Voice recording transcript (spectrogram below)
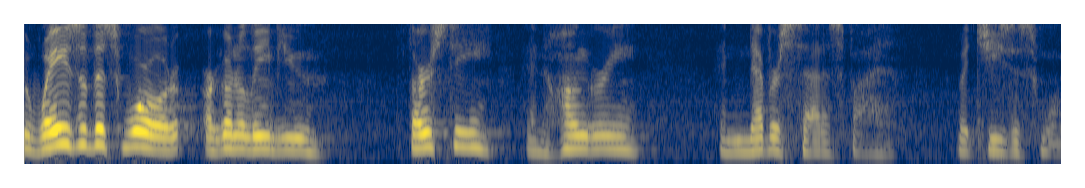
The ways of this world are going to leave you thirsty and hungry and never satisfied, but Jesus won't.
